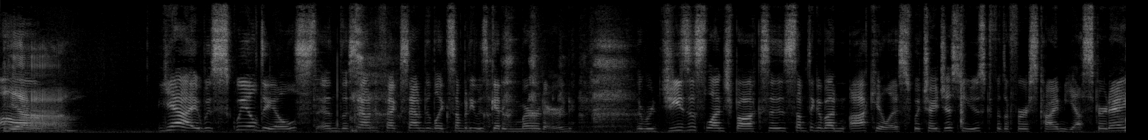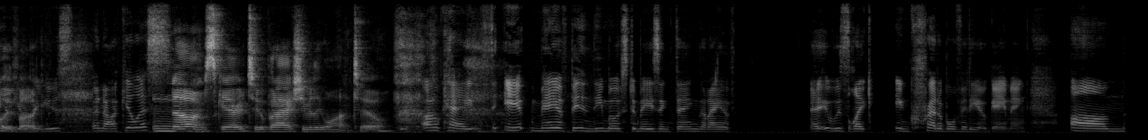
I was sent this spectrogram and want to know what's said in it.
Um, yeah. Yeah, it was squeal deals, and the sound effects sounded like somebody was getting murdered. There were Jesus lunchboxes, something about an Oculus, which I just used for the first time yesterday. Holy Have you fuck. ever used an Oculus? No, I'm scared to, but I actually really want to. okay, it may have been the most amazing thing that I have. It was like incredible video gaming. Um,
